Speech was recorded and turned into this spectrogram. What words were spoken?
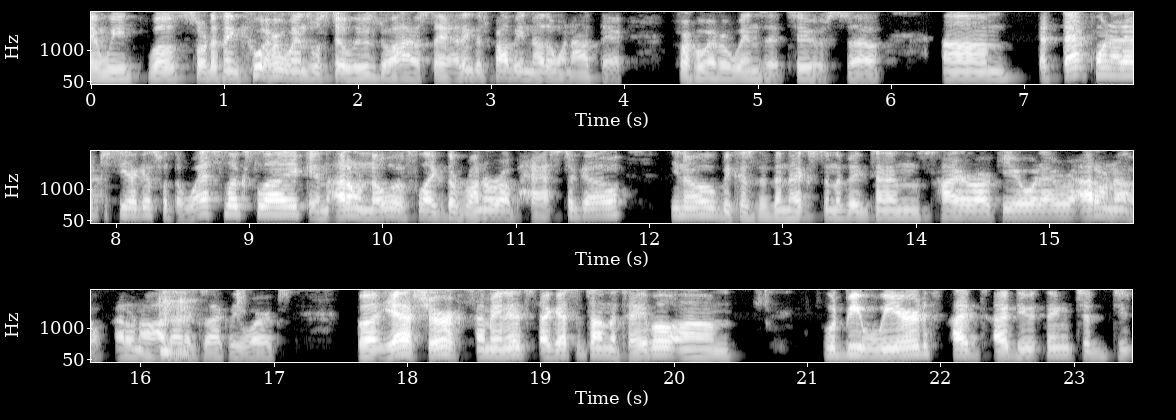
and we will sort of think whoever wins will still lose to Ohio State. I think there's probably another one out there for whoever wins it too. So Um, at that point, I'd have to see, I guess, what the West looks like, and I don't know if like the runner-up has to go, you know, because they're the next in the Big Ten's hierarchy or whatever. I don't know. I don't know how mm-hmm. that exactly works, but yeah, sure. I mean, it's I guess it's on the table. Um, would be weird. I I do think to do,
